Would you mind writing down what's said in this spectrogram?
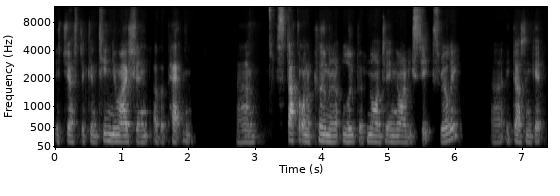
It's just a continuation of a pattern um, stuck on a permanent loop of 1996, really. Uh, it doesn't get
